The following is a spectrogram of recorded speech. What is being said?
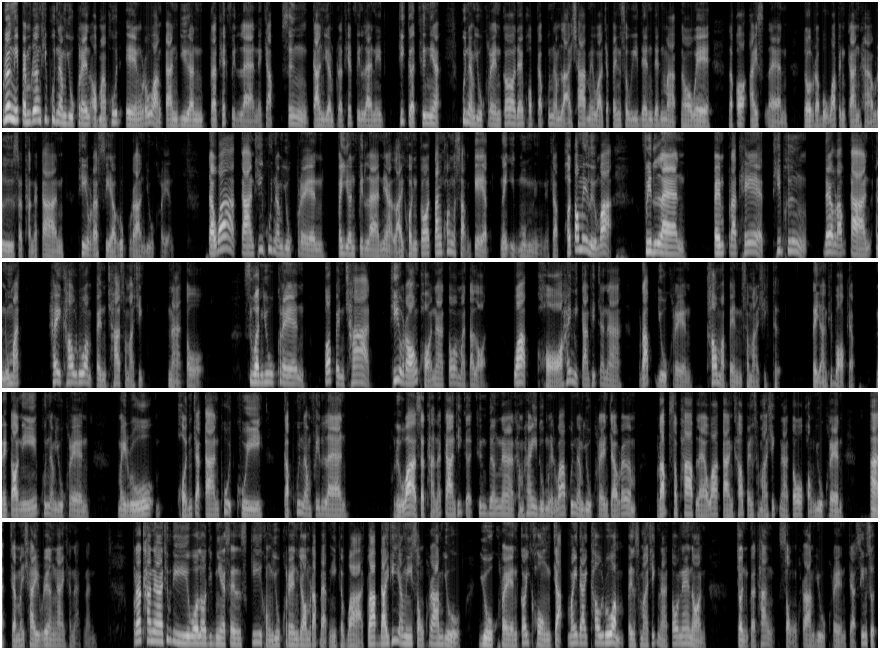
เรื่องนี้เป็นเรื่องที่ผู้นำยูเครนออกมาพูดเอง ระหว่างการเยือนประเทศฟินแลนด์นะครับ ซึ่งการเยือนประเทศฟินแลนด์ในที่เกิดขึ้นเนี่ยผู้นำยูเครนก็ได้พบกับผู้นำหลายชาติไม่ว่าจะเป็นสวีเดนเดนมาร์กนอร์เวย์แล้วก็ไอซ์แลนด์ โดยระบุว่าเป็นการหารือสถานการณ์ ที่รัสเซียรุกรานยูเครน แต่ว่าการที่ผู้นำยูเครนไปเยือนฟินแลนด์เนี่ยหลายคนก็ตั้งข้อสังเกตในอีกมุมหนึ่งนะครับ เพราะต้องไม่ลืมว่าฟินแลนด์เป็นประเทศที่เพิ่งได้รับการอนุมัติให้เข้าร่วมเป็นชาติสมาชิกนาโตส่วนยูเครนก็เป็นชาติที่ร้องขอนาโตมาตลอด ว่าขอให้มีการพิจารณารับยูเครนเข้ามาเป็นสมาชิกเถอะ แต่อย่างที่บอกครับ ในตอนนี้ผู้นำยูเครน ไม่รู้ผลจากการพูดคุยกับผู้นำฟินแลนด์ หรือว่าสถานการณ์ที่เกิดขึ้นเบื้องหน้าทำให้ดูเหมือนว่าผู้นำยูเครนจะเริ่มรับสภาพแล้วว่าการเข้าเป็นสมาชิกนาโตของยูเครน อาจจะไม่ใช่เรื่องง่ายขนาดนั้น ประธานาธิบดีโวโลดิเมียร์ เซเลนสกี้ของยูเครนยอมรับแบบนี้ครับว่าตราบใดที่ยังมีสงครามอยู่ยูเครนก็คงจะไม่ได้เข้าร่วมเป็นสมาชิกนาโตแน่นอน จนกระทั่งสงครามยูเครนจะสิ้นสุด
